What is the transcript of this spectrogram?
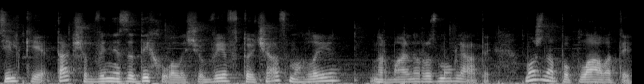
Тільки так, щоб ви не задихували, щоб ви в той час могли нормально розмовляти. Можна поплавати.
